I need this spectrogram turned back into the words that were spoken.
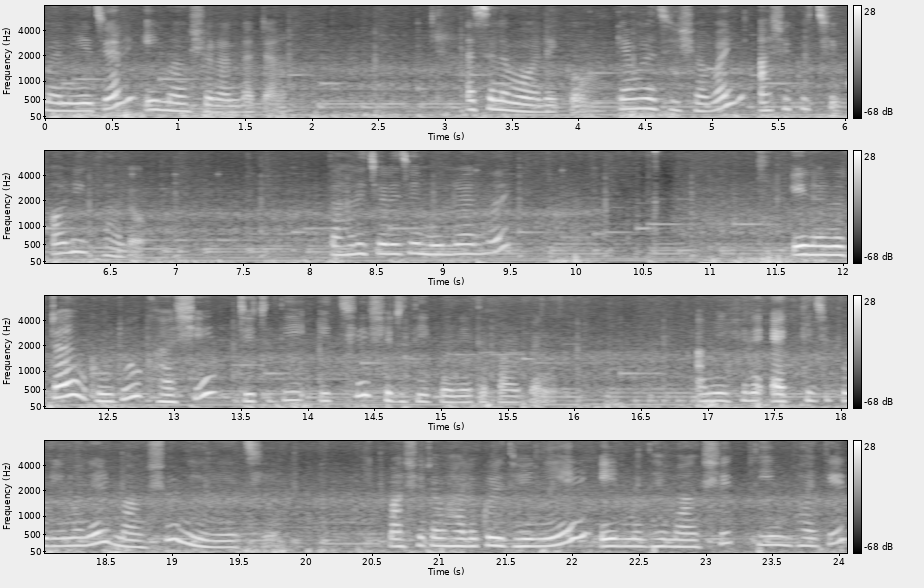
মানিয়ে যায় এই মাংস রান্নাটা। আসসালামু আলাইকুম। কেমন আছি সবাই? আশা করছি অনেক ভালো। তাহলে চলে যাই মূল রান্নায়। এই রান্নাটা গরু ঘাসি যেটা দিয়ে ইচ্ছে সেটা দিয়ে করে নিতে পারবেন। আমি এখানে এক কেজি পরিমাণের মাংস নিয়ে নিয়েছি। মাংসটা ভালো করে ধুয়ে নিয়ে এর মধ্যে মাংসের তিন ভাগের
